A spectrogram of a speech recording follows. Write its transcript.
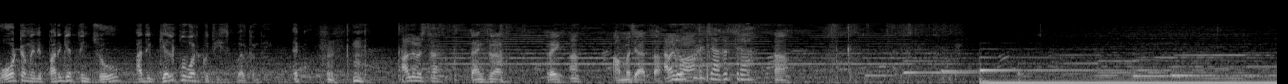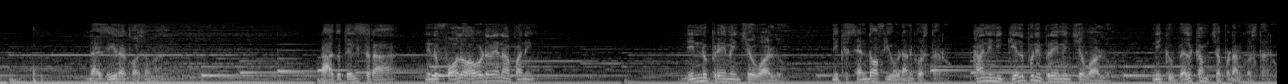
ఓటమిని పరిగెత్తించు అది గెలుపు వరకు తీసుకువెళ్తుంది. ఎక్కు. హ్మ్. ఆల్ ది బెస్ట్ రా. థ్యాంక్స్ రా రే ఆ. అమ్మ జాగ్రత్త. అలాగే బా. ఆ. నజీరా కోసమా? నాకు తెలుసురా నిన్ను ఫాలో అవడమే నా పని. నిన్ను ప్రేమించే వాళ్ళు నీకు సెండ్ ఆఫ్ ఇవ్వడానికి వస్తారు. కానీ నీ గెలుపుని ప్రేమించే వాళ్ళు నీకు వెల్కమ్ చెప్పడానికి వస్తారు.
